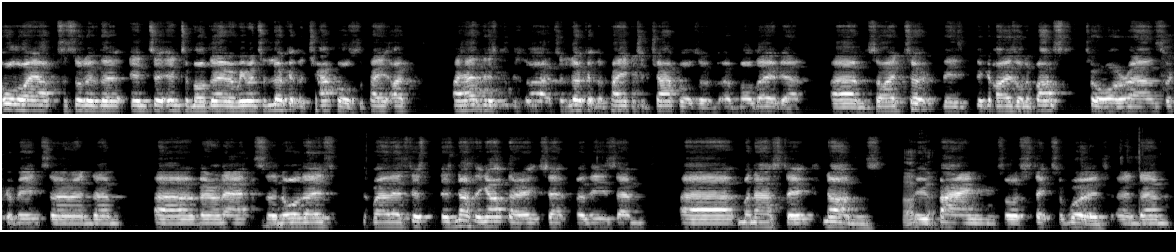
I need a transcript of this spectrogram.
all the way up to sort of the into into Moldova. We went to look at the chapels. The paint. I I had this desire to look at the painted chapels of, of Moldova. Um, so I took these the guys on a bus tour around Sucevița and um, uh, Voroneț and all those where there's just there's nothing up there except for these um, uh, monastic nuns okay. who bang sort of sticks of wood and um,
